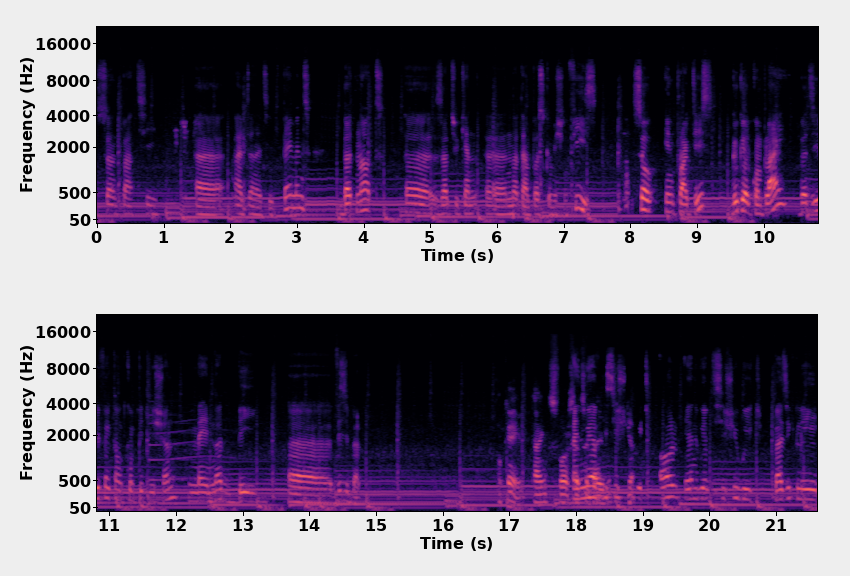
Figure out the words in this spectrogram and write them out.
third-party uh, alternative payments, but not uh, that you can uh, not impose commission fees. So in practice, Google comply, but the effect on competition may not be visible. Okay, thanks for such and we have this issue yeah. with all, and we have this issue with basically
